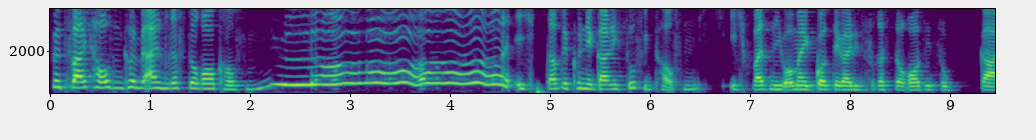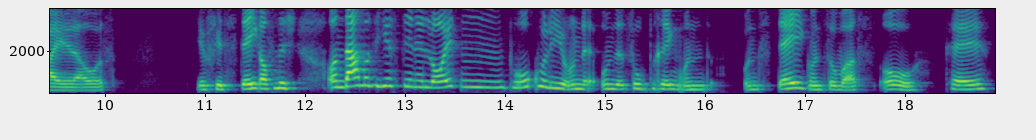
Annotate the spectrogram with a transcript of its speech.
Für 2000 können wir ein Restaurant kaufen. Ich glaube, wir können hier gar nicht so viel kaufen. Ich ich weiß nicht, oh mein Gott, Digga, dieses Restaurant sieht so geil aus. Hier steht Steak auf dem. Und da muss ich jetzt den Leuten Brokkoli und, und so bringen und, und Steak und sowas. Oh, okay.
